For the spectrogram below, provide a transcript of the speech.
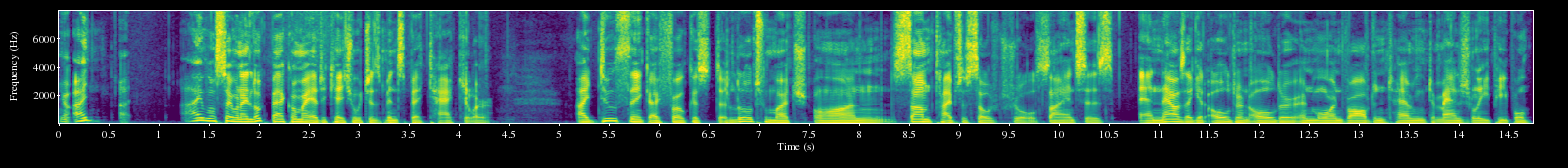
you know, I, I, I will say when I look back on my education, which has been spectacular, I do think I focused a little too much on some types of social sciences and now, as I get older and older and more involved in having to manage lead people,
